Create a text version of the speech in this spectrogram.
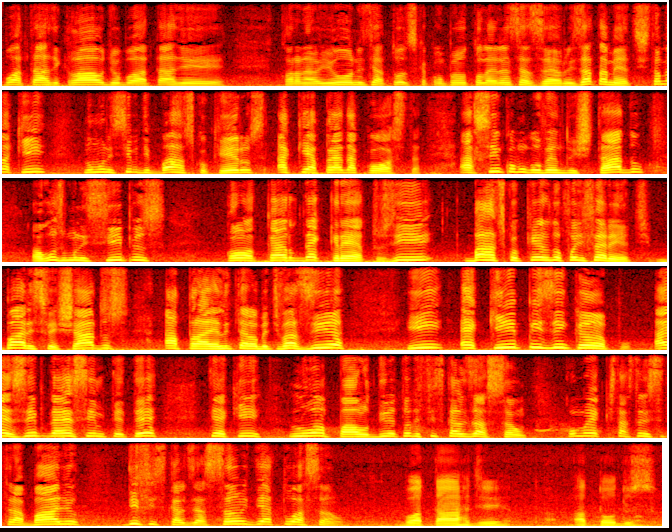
Boa tarde, Cláudio. Boa tarde, Coronel Yunes e a todos que acompanham Tolerância Zero. Exatamente, estamos aqui no município de Barros Coqueiros, aqui a Praia da Costa. Assim como o governo do estado, alguns municípios colocaram decretos e Barra dos Coqueiros não foi diferente. Bares fechados, a praia literalmente vazia e equipes em campo. A exemplo da SMTT, tem aqui Luan Paulo, diretor de fiscalização. Como é que está sendo esse trabalho de fiscalização e de atuação? Boa tarde a todos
